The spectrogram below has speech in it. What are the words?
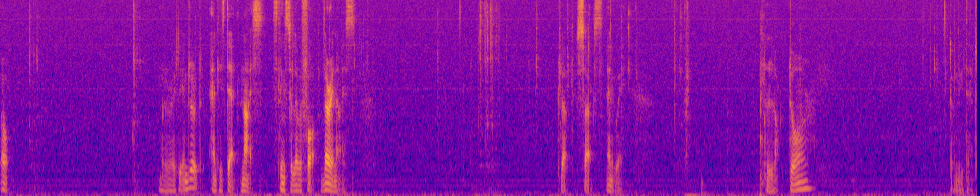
Oh. Moderately injured, and he's dead. Nice. Slings to level 4. Very nice. Club sucks. Anyway. Locked door. Don't need that.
